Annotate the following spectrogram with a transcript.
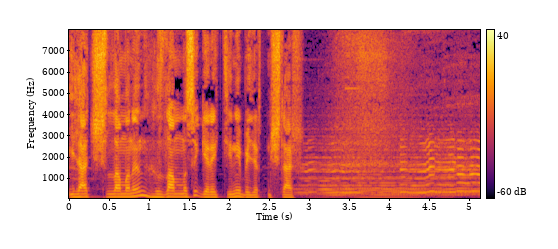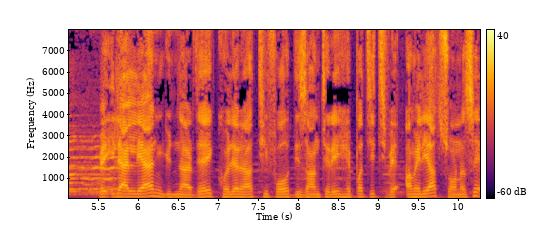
ilaçlamanın hızlanması gerektiğini belirtmişler. Ve ilerleyen günlerde kolera, tifo, dizanteri, hepatit ve ameliyat sonrası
